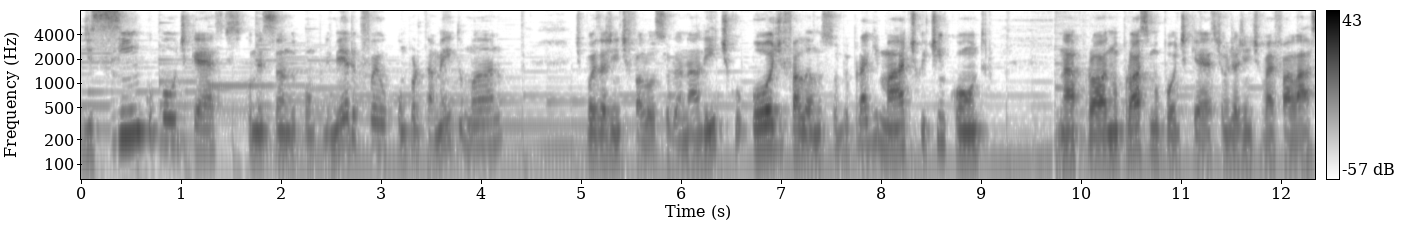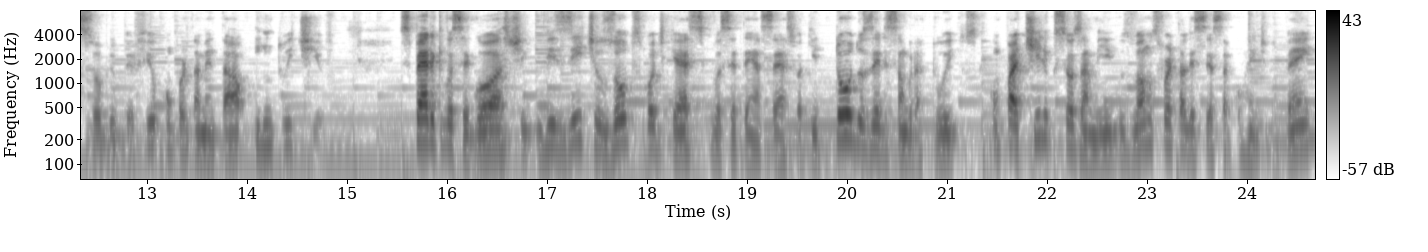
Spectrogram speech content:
de cinco podcasts, começando com o primeiro, que foi o comportamento humano, depois a gente falou sobre o analítico, hoje falamos sobre o pragmático e te encontro na, no próximo podcast, onde a gente vai falar sobre o perfil comportamental intuitivo. Espero que você goste. Visite os outros podcasts que você tem acesso aqui, todos eles são gratuitos. Compartilhe com seus amigos. Vamos fortalecer essa corrente do bem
